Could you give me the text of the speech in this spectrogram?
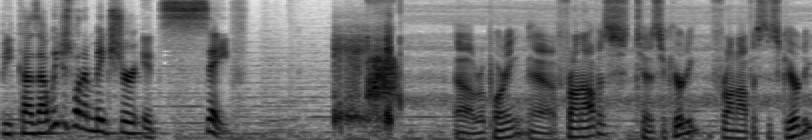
because, uh, we just want to make sure it's safe. Uh, reporting uh, front office to security, front office to security.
